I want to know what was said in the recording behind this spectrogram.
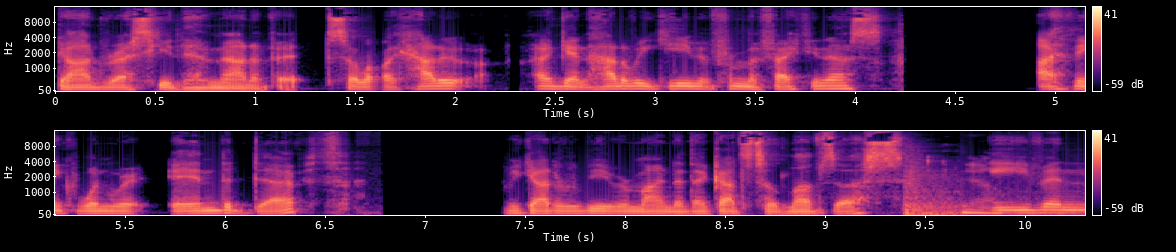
God rescued him out of it. So like how do again, how do we keep it from affecting us? I think when we're in the depth, we got to be reminded that God still loves us. Yeah. Even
